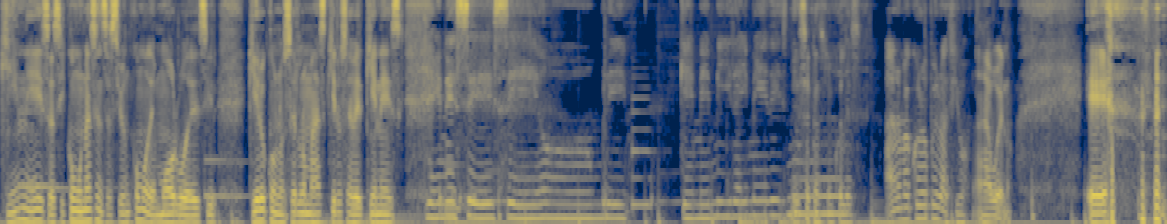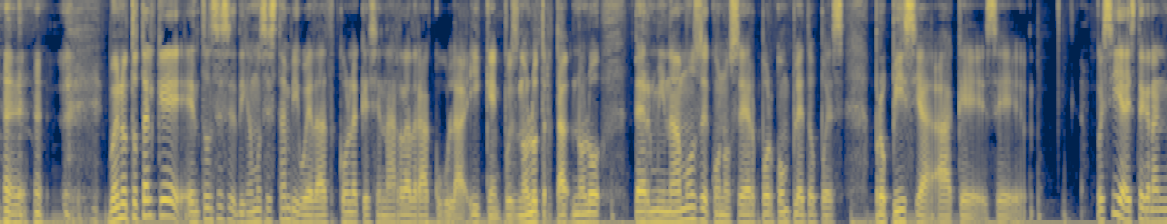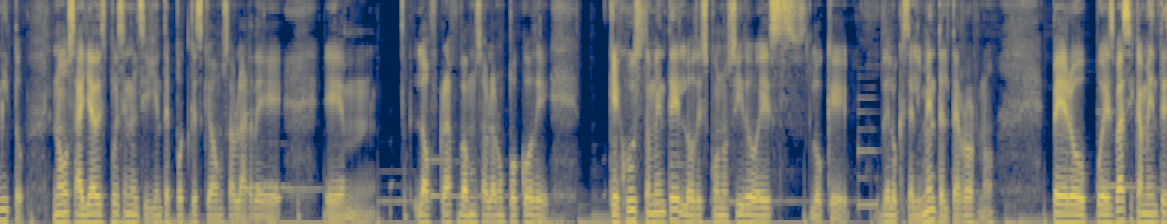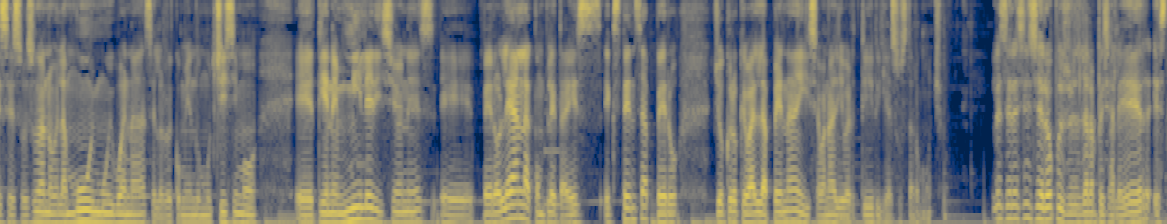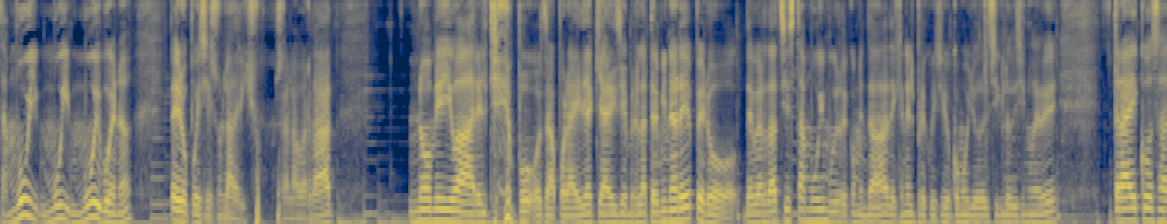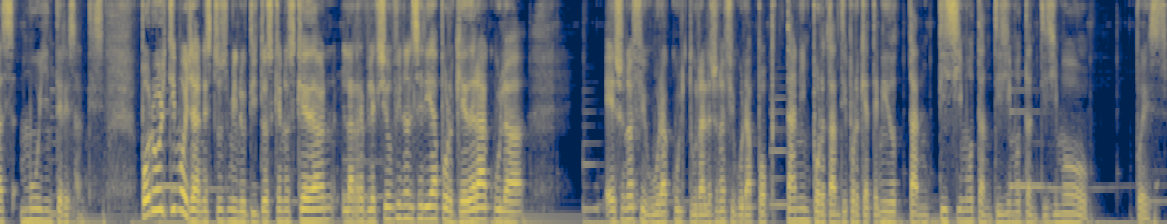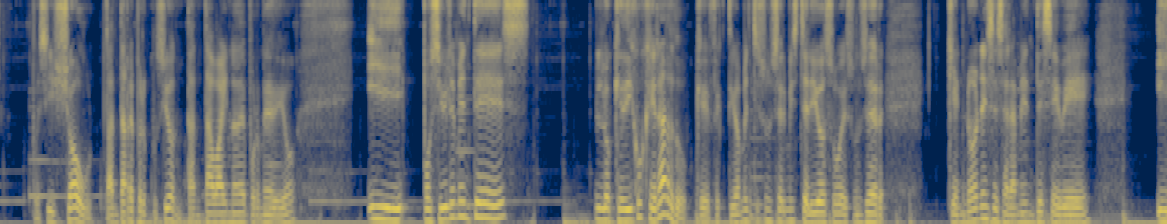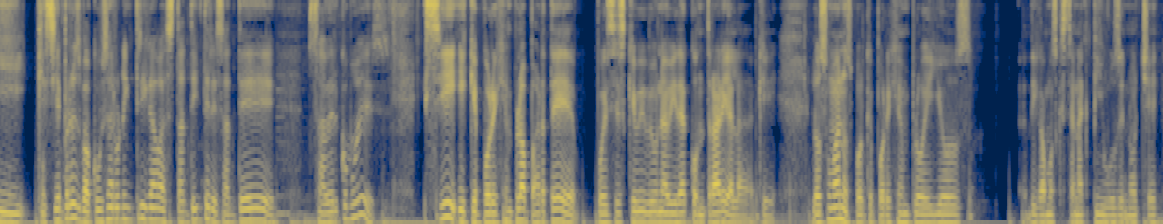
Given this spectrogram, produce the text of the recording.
¿quién es? Así como una sensación como de morbo, de decir, quiero conocerlo más, quiero saber quién es. ¿Quién es ese hombre? que me mira y me desnuda. ¿Esa canción cuál es? Ah, no me acuerdo, pero así va. Ah, bueno. Eh, bueno, total que entonces, eh, digamos, esta ambigüedad con la que se narra Drácula y que pues no lo, no lo terminamos de conocer por completo, pues propicia a que se... Pues sí, a este gran mito, ¿no? O sea, ya después en el siguiente podcast que vamos a hablar de em, Lovecraft, vamos a hablar un poco de que justamente lo desconocido es lo que de lo que se alimenta el terror, ¿no? Pero pues básicamente es eso, es una novela muy muy buena, se la recomiendo muchísimo, eh, tiene mil ediciones, eh, pero leanla completa, es extensa, pero yo creo que vale la pena y se van a divertir y asustar mucho. Les seré sincero, pues yo ya la empecé a leer, está muy muy muy buena, pero pues es un ladrillo, o sea, la verdad no me iba a dar el tiempo, o sea, por ahí de aquí a diciembre la terminaré, pero de verdad sí está muy muy recomendada, dejen el prejuicio como yo del siglo XIX trae cosas muy interesantes. Por último, ya en estos minutitos que nos quedan, la reflexión final sería por qué Drácula es una figura cultural, es una figura pop tan importante y porque ha tenido tantísimo, tantísimo, tantísimo, pues, pues sí, show, tanta repercusión, tanta vaina de por medio. Y posiblemente es lo que dijo Gerardo, que efectivamente es un ser misterioso, es un ser que no necesariamente se ve y que siempre nos va a causar una intriga bastante interesante saber cómo es. Sí, y que por ejemplo aparte, pues es que vive una vida contraria a la que los humanos, porque por ejemplo ellos digamos que están activos de noche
